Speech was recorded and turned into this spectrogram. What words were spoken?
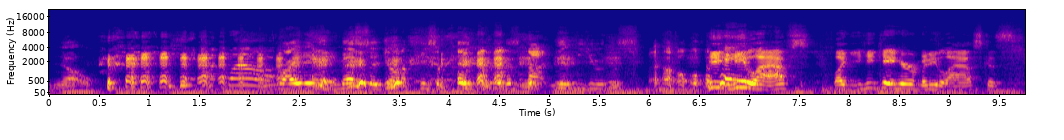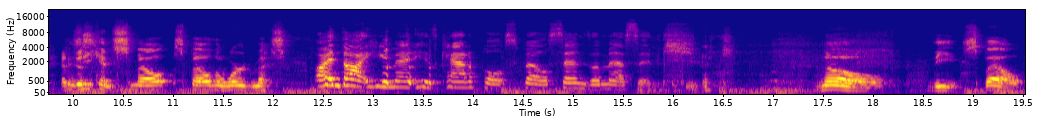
no. Well, Writing a message on a piece of paper does not give you the spell. he, Okay. he laughs. Like, he can't hear him, but he laughs because Because this he can smell spell the word message. I thought he meant his catapult spell sends a message. No, the spell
